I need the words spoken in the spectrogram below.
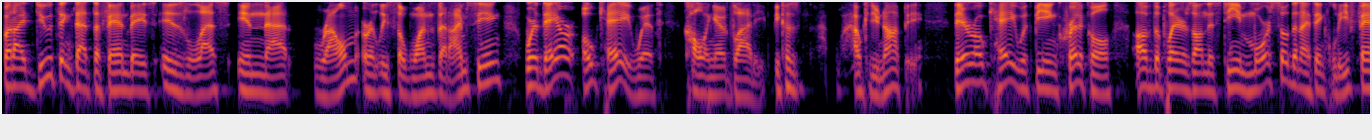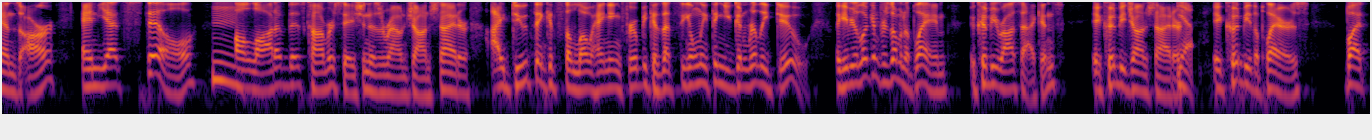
But I do think that the fan base is less in that realm, or at least the ones that I'm seeing, where they are okay with calling out Vladdy because how could you not be? They're okay with being critical of the players on this team more so than I think Leaf fans are. And yet, still, mm. a lot of this conversation is around John Schneider. I do think it's the low hanging fruit because that's the only thing you can really do. Like, if you're looking for someone to blame, it could be Ross Atkins, it could be John Schneider, Yeah. it could be the players. But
